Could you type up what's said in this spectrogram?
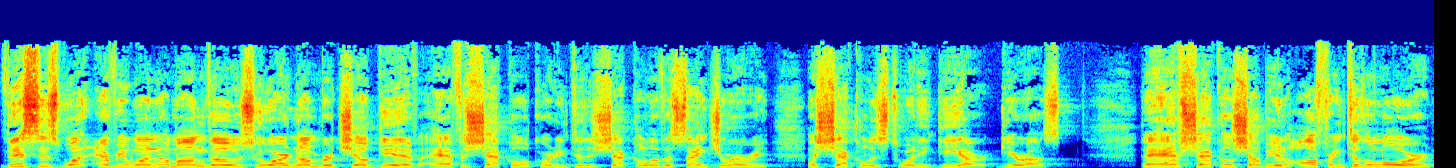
This is what everyone among those who are numbered shall give a half a shekel according to the shekel of the sanctuary. A shekel is 20 gerahs. The half shekel shall be an offering to the Lord.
